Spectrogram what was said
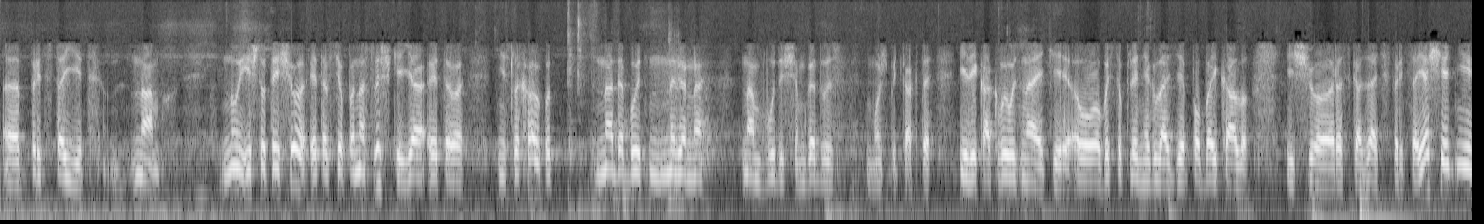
Э, предстоит нам. Ну и что-то еще, это все понаслышке, я этого не слыхал. Вот надо будет, наверное, нам в будущем году, может быть, как-то, или как вы узнаете о выступлении Глазия по Байкалу, еще рассказать в предстоящие дни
